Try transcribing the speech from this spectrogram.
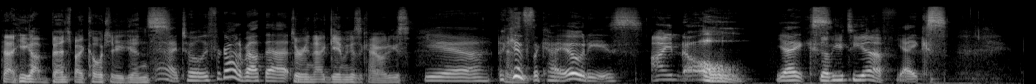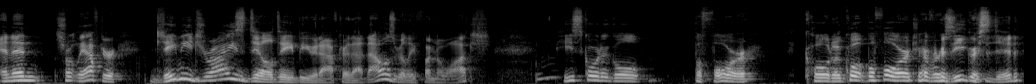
that he got benched by Coach Eakins Yeah, I totally forgot about that. during that game against the Coyotes. Yeah, against the Coyotes. I know. Yikes! WTF. Yikes! And then shortly after, Jamie Drysdale debuted after that. That was really fun to watch. He scored a goal before, quote unquote, before Trevor Zegras did,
